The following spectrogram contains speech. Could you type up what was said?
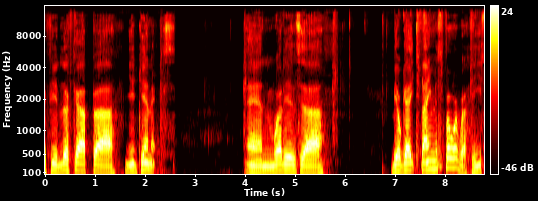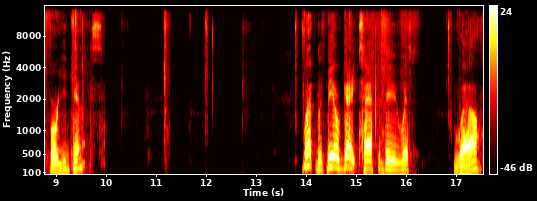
If you look up uh, eugenics and what is uh, Bill Gates famous for? Well, he's for eugenics. What does Bill Gates have to do with? Well,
